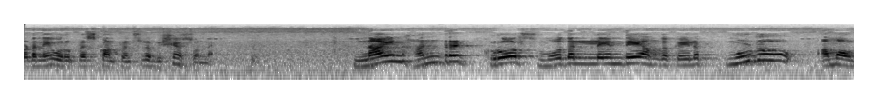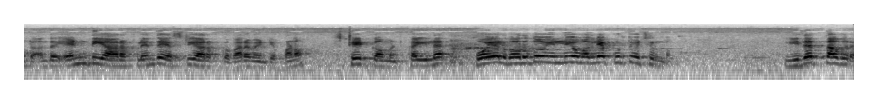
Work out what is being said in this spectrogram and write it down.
உடனே ஒரு பிரஸ் கான்ஃபரன்ஸ்ல விஷயம் சொன்னேன். நைன் ஹண்ட்ரட் க்ரோர்ஸ் முதல்லேருந்தே அவங்க கையில முழு அமௌண்ட் அந்த என்டிஆர்எஃப்லேருந்து எஸ்டிஆர்எஃப்க்கு வர வேண்டிய பணம் ஸ்டேட் கவர்மெண்ட் கையில புயல் வருதோ இல்லையோ முதலே கொடுத்து வச்சிருந்தோம் இதை தவிர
